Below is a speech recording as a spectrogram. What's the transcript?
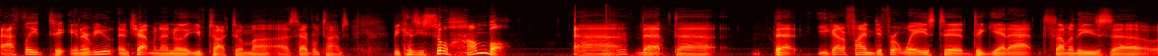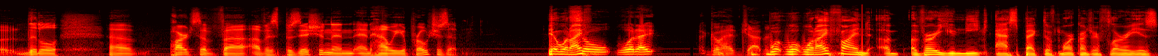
athlete to interview. And Chapman, I know that you've talked to him several times because he's so humble mm-hmm. that. Yeah that you got to find different ways to to get at some of these uh, little uh, parts of uh, of his position and and how he approaches it. Yeah, what I so what I go ahead, Chapman. What what, what I find a, a, very unique aspect of Marc Andre Fleury is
